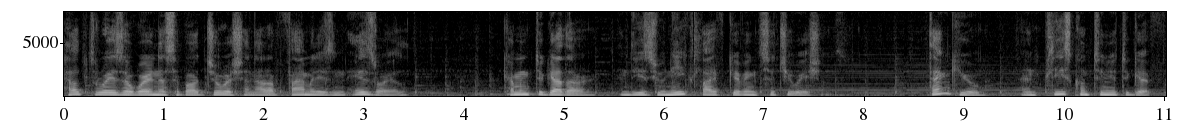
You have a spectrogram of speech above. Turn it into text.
help to raise awareness about Jewish and Arab families in Israel coming together in these unique life-giving situations. Thank you and please continue to give.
